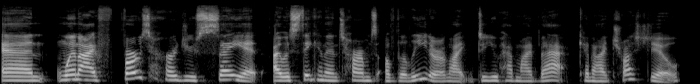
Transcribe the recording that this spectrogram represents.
And when I first heard you say it, I was thinking in terms of the leader, like, do you have my back? Can I trust you?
